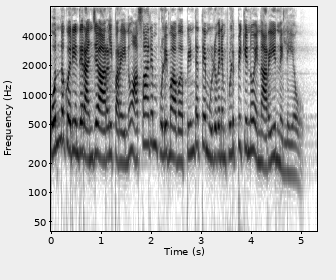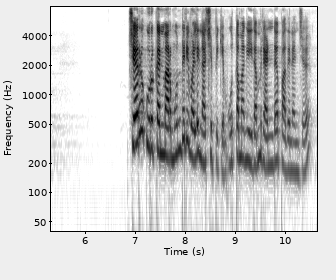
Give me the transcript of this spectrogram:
ഒന്ന് കൊരിയന്തിയർ അഞ്ച് ആറിൽ പറയുന്നു അസാരം പുളിമാവ് പിണ്ടത്തെ മുഴുവനും പുളിപ്പിക്കുന്നു എന്നറിയുന്നില്ലയോ? ചെറുകുറുക്കന്മാർ മുന്തിരി വള്ളി മുന്തിരിവള്ളി നശിപ്പിക്കും. ഉത്തമഗീതം രണ്ട് പതിനഞ്ച്.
